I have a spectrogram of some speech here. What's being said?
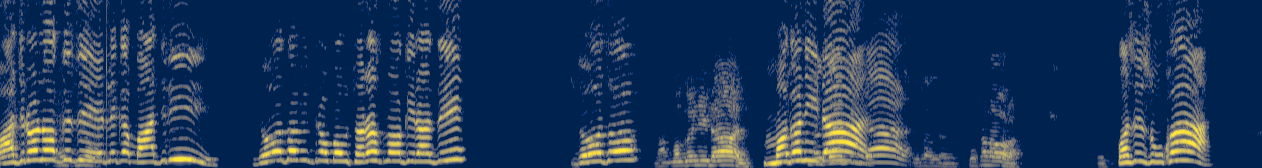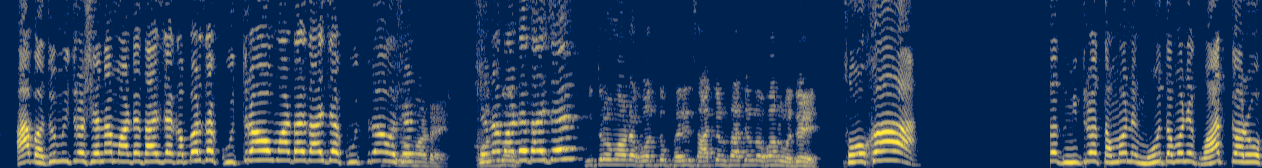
બાજરો નોખી છે એટલે કે બાજરી. જોવો તો મિત્રો બહુ સરસ નોખી રહ્યા છો મગની દાળ. મગની દાળ. દાળ. ચોખા લાવવાના. પછી સુખા આ બધું મિત્રો શેના માટે થાય છે ખબર છે? કૂતરાઓ માટે થાય છે કૂતરાઓ છે. માટે. શેના માટે થાય છે? મિત્રો માટે હોતું ફરી સાચો સાચો લખવાનું વધે ચોખા. મિત્રો તમને હું તમને એક વાત કરું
